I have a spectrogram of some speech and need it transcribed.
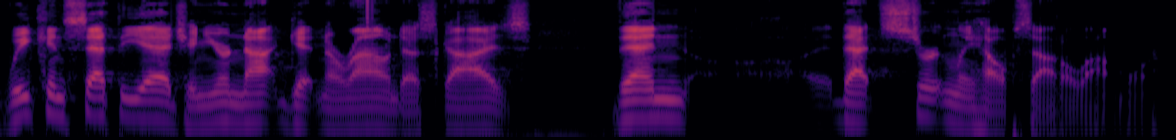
we can set the edge and you're not getting around us, guys, then uh, that certainly helps out a lot more.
